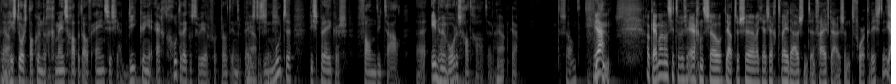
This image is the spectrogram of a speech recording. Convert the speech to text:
ja. historisch taalkundige gemeenschap het over eens is, ja, die kun je echt goed reconstrueren voor het Proto-Indo-Europees. dus die moeten die sprekers van die taal uh, in hun woordenschat gehad hebben. Ja. Interessant. Ja. Oké, maar dan zitten we dus ergens zo ja, tussen wat jij zegt 2000 en 5000 voor Christus. Ja.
